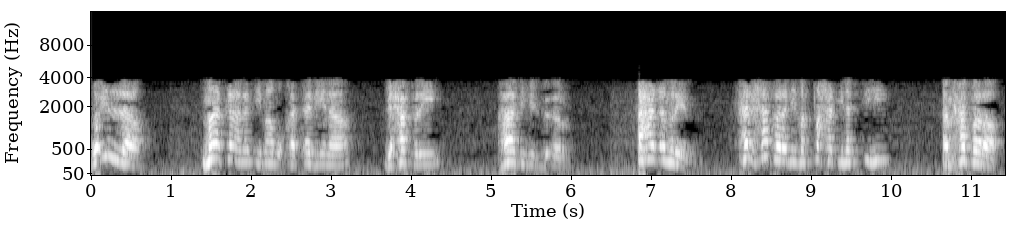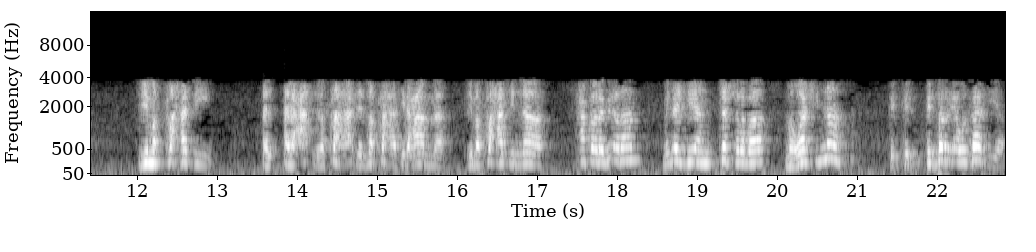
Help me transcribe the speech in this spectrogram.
وإلا ما كان الإمام قد أذن بحفر هذه البئر. أحد أمرين. هل حفر لمصلحة نفسه أم حفر لمصلحة للمصلحة العامة لمصلحة الناس. حفر بئرا من أجل أن تشرب مواشي الناس في البر أو البادية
